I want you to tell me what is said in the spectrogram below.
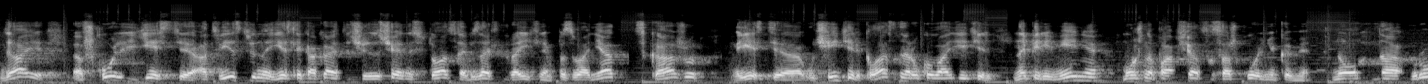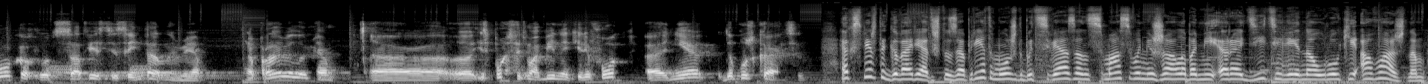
Да, и в школе есть ответственные, если какая-то чрезвычайная ситуация, обязательно родителям позвонят, скажут, есть э, учитель, классный руководитель. На перемене можно пообщаться со школьниками. Но на уроках, вот в соответствии с санитарными правилами, э, э, использовать мобильный телефон не допускается. Эксперты говорят, что запрет может быть связан с массовыми жалобами родителей на уроки о важном,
